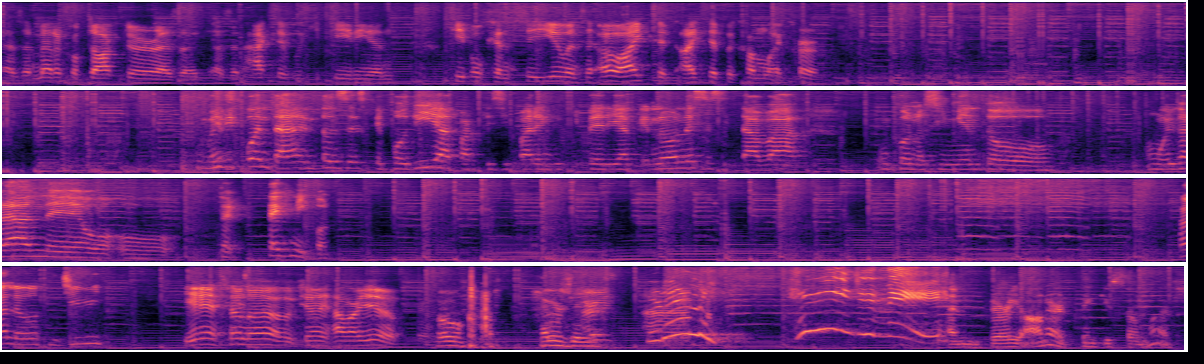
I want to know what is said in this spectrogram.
as a medical doctor, as a as an active Wikipedian, people can see you and say, "Oh, I could I could become like her." Me di cuenta entonces que podía participar en Wikipedia, que no necesitaba un conocimiento muy grande o, o técnico. Hello, Jimmy. Yes, hello, Jay. How are you? Oh, hello, Jay. Really? Hey, Jimmy! I'm very honored. Thank you so much.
